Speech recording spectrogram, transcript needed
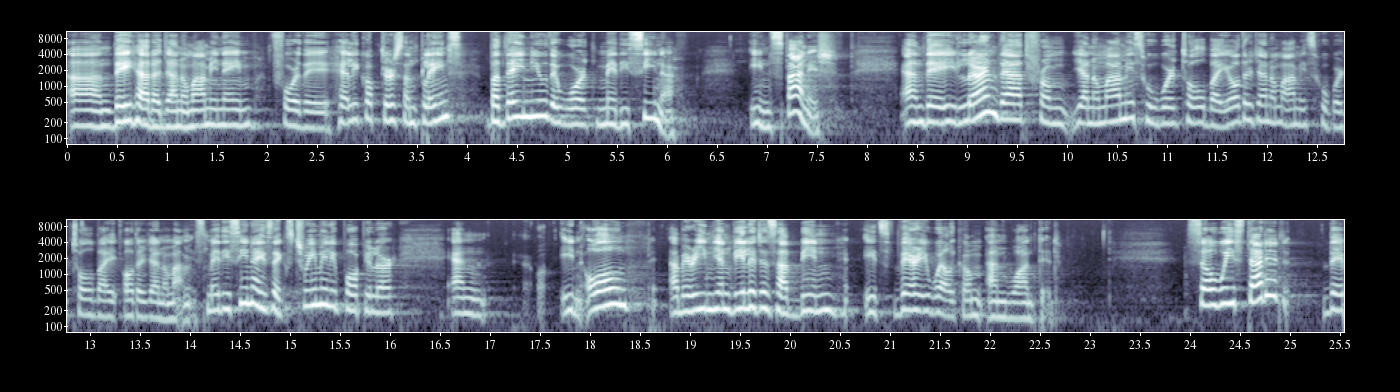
And they had a Yanomami name for the helicopters and planes, but they knew the word medicina in Spanish. And they learned that from Yanomamis who were told by other Yanomamis who were told by other Yanomamis. Medicina is extremely popular, and in all Amerindian villages have been, it's very welcome and wanted. So we studied the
